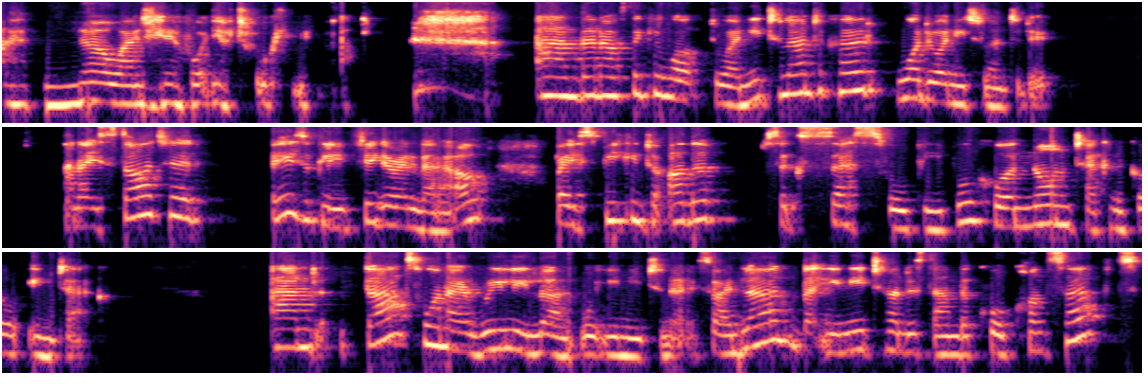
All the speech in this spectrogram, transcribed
I have no idea what you're talking about. And then I was thinking, well, do I need to learn to code? What do I need to learn to do? And I started basically figuring that out by speaking to other successful people who are non technical in tech. And that's when I really learned what you need to know. So I learned that you need to understand the core concepts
